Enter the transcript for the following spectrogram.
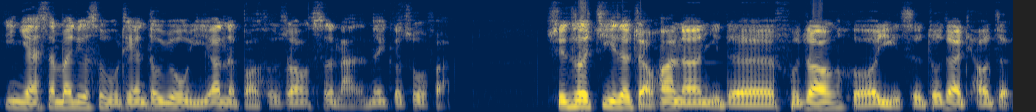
一年三百六十五天都用一样的保湿霜是懒人的一个做法。随着季节的转换呢，你的服装和饮食都在调整，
